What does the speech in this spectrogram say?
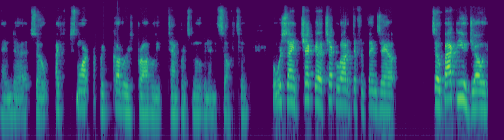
And uh, so I, smart recovery is probably temperance movement in itself too. But we're saying check uh, check a lot of different things out. So back to you, Joey.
